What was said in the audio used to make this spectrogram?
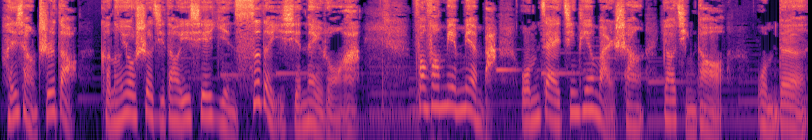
很想知道，可能又涉及到一些隐私的一些内容啊，方方面面吧。我们在今天晚上邀请到。我们的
